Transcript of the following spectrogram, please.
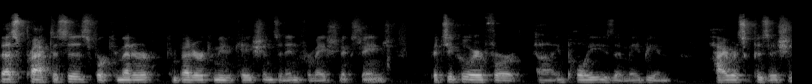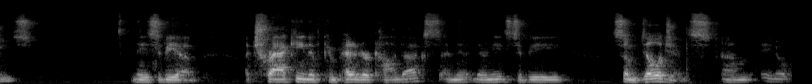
best practices for competitor, competitor communications and information exchange, particularly for uh, employees that may be in high risk positions. There needs to be a, a tracking of competitor conducts, and there, there needs to be some diligence. Um, you know,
